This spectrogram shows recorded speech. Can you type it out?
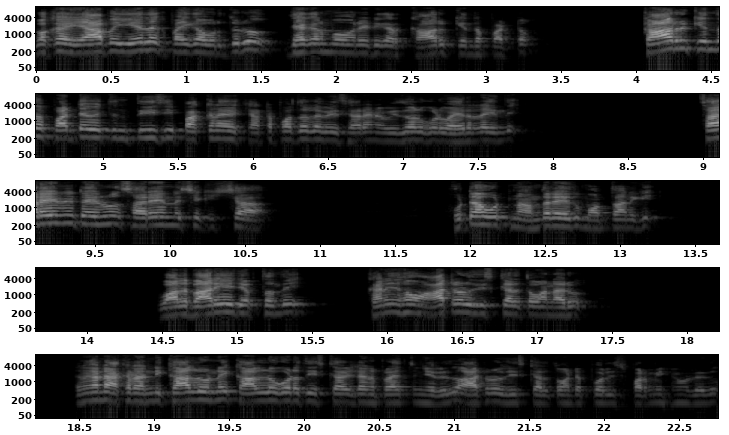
ఒక యాభై ఏళ్ళకి పైగా వృద్ధుడు జగన్మోహన్ రెడ్డి గారు కారు కింద పట్టడం కారు కింద పడ్డ వ్యక్తిని తీసి పక్కనే చట్టపద్ధతిలో వేశారనే విధులు కూడా వైరల్ అయింది. సరైన టైంలో సరైన చికిత్స హుటాహుట్న అందలేదు మొత్తానికి. వాళ్ళ భార్య చెప్తుంది కనీసం ఆటోలో తీసుకెళ్తామన్నారు ఎందుకంటే అక్కడ అన్ని కాళ్ళు ఉన్నాయి కాళ్ళు కూడా తీసుకెళ్ళడానికి ప్రయత్నం చేయలేదు. ఆటోలో తీసుకెళ్తాం అంటే పోలీసు పర్మిషన్ లేదు.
